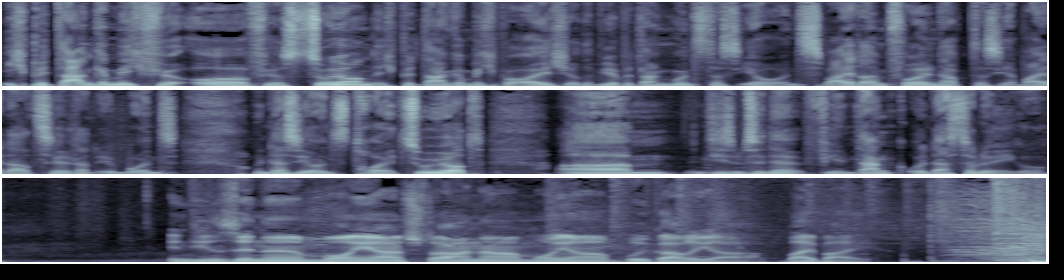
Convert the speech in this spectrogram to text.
Ich bedanke mich für, äh, fürs Zuhören. Ich bedanke mich bei euch oder wir bedanken uns, dass ihr uns weiterempfohlen habt, dass ihr weitererzählt habt über uns und dass ihr uns treu zuhört. Ähm, in diesem Sinne, vielen Dank und hasta luego. In diesem Sinne, Moja Strana, Moja Bulgaria. Bye bye.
